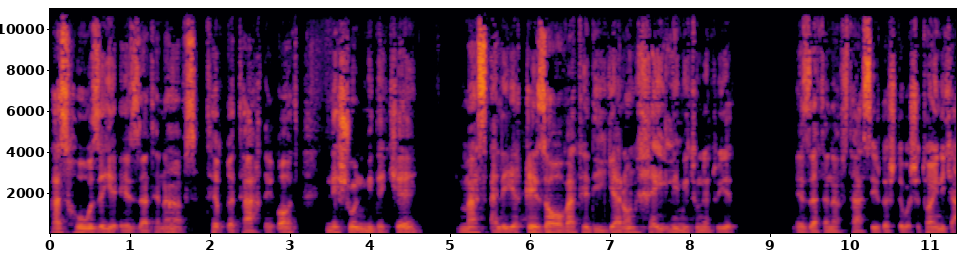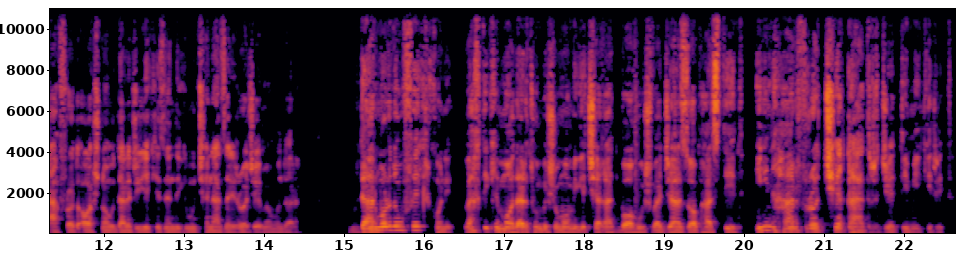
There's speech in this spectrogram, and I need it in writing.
پس حوزه عزت نفس طبق تحقیقات نشون میده که مسئله قضاوت دیگران خیلی می‌تونه توی عزت نفس تاثیر داشته باشه. تا اینی که افراد آشنا و درجه یک زندگیمون چه نظری راجع بهمون دارن. در مورد اون فکر کنید. وقتی که مادرتون به شما میگه چقدر باهوش و جذاب هستید این حرف را چقدر جدی می‌گیرید؟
